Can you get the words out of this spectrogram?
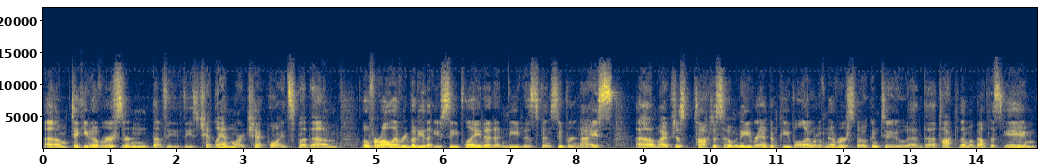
um, taking over certain of the, these ch- landmark checkpoints. But um, overall, everybody that you see playing it and meet has been super nice. Um, I've just talked to so many random people I would have never spoken to and uh, talked to them about this game.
